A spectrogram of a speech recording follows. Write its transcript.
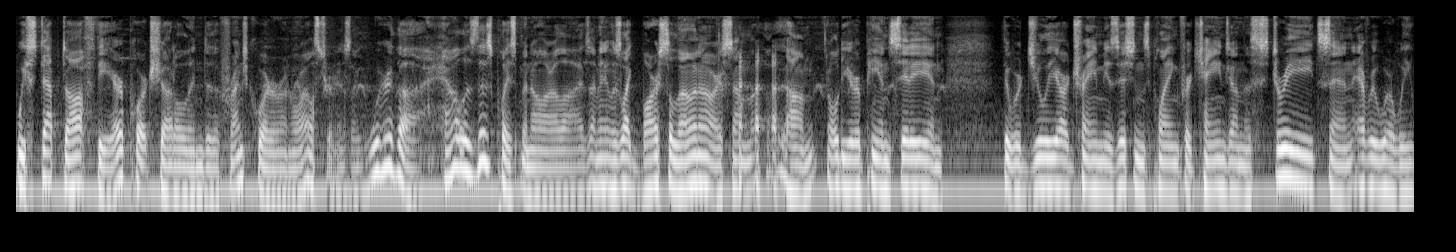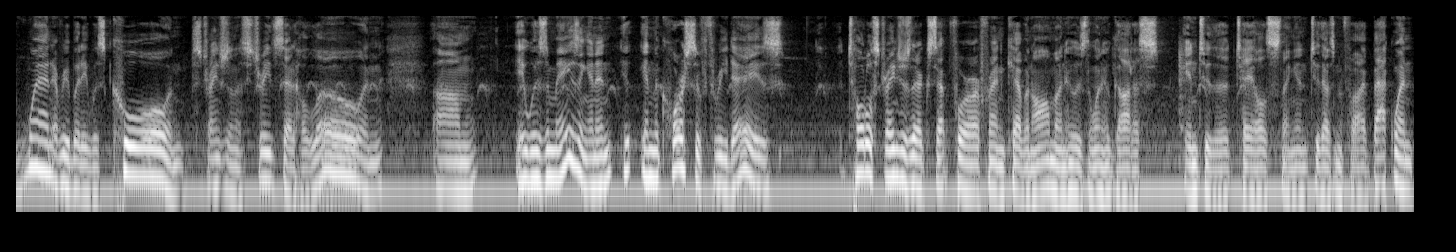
We stepped off the airport shuttle into the French Quarter on Royal Street. And it's like, where the hell has this place been all our lives? I mean, it was like Barcelona or some um, old European city, and there were Juilliard trained musicians playing for change on the streets, and everywhere we went, everybody was cool, and strangers on the street said hello, and um, it was amazing. And in, in the course of three days, total strangers there, except for our friend Kevin Allman, who was the one who got us into the Tales thing in 2005, back when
